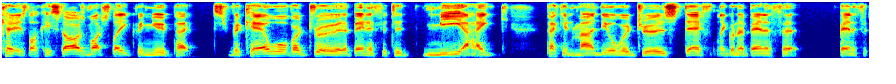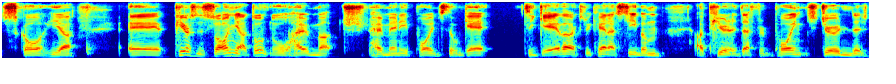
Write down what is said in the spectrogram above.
counted his lucky stars, much like when you picked Raquel over Drew, and it benefited me. I think picking Mandy over Drew is definitely going to benefit benefit Scott here. Uh, Pearce and Sonya, I don't know how much, how many points they'll get together because we kind of see them appearing at different points during the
